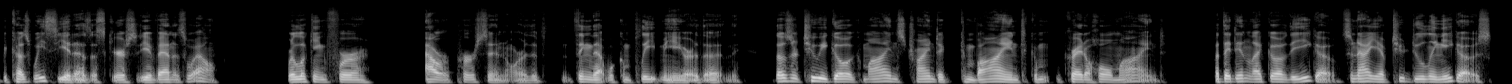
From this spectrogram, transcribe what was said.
because we see it as a scarcity event as well. We're looking for our person or the thing that will complete me or the those are two egoic minds trying to combine to com- create a whole mind but they didn't let go of the ego so now you have two dueling egos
